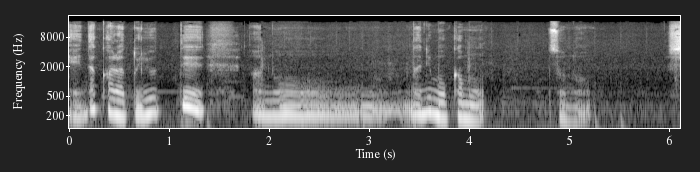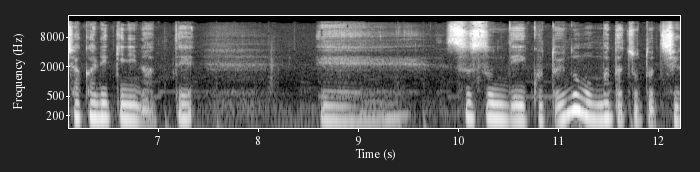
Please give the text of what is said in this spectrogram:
えー、だからといって、あのー、何もかもその釈迦力になって、えー、進んでいくというのもまたちょっと違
